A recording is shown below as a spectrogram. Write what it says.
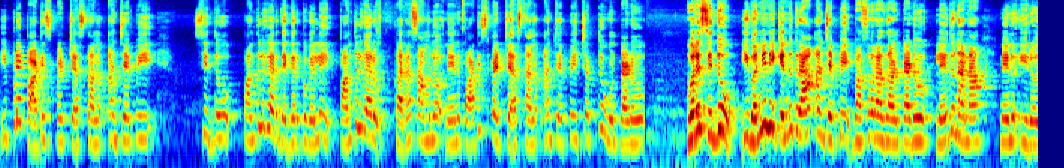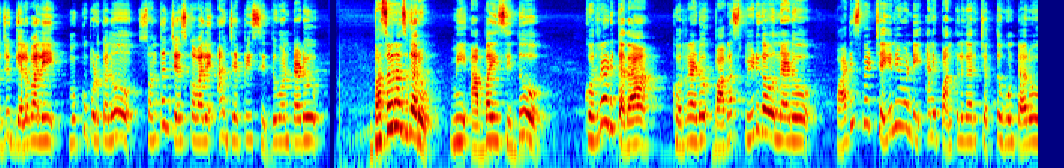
ఇప్పుడే పార్టిసిపేట్ చేస్తాను అని చెప్పి సిద్ధు పంతులు గారి దగ్గరకు వెళ్ళి పంతులు గారు కర్రసాములో నేను పార్టిసిపేట్ చేస్తాను అని చెప్పి చెప్తూ ఉంటాడు. ఒరే సిద్ధు ఇవన్నీ నీకెందుకురా అని చెప్పి బసవరాజు అంటాడు. లేదు నాన్న నేను ఈరోజు గెలవాలి ముక్కు పుడకను సొంతం చేసుకోవాలి అని చెప్పి సిద్ధు అంటాడు. బసవరాజు గారు మీ అబ్బాయి సిద్ధు కుర్రాడు కదా కుర్రాడు బాగా స్పీడ్గా ఉన్నాడు పార్టిసిపేట్ చేయనివ్వండి అని పంతులు గారు చెప్తూ ఉంటారు.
